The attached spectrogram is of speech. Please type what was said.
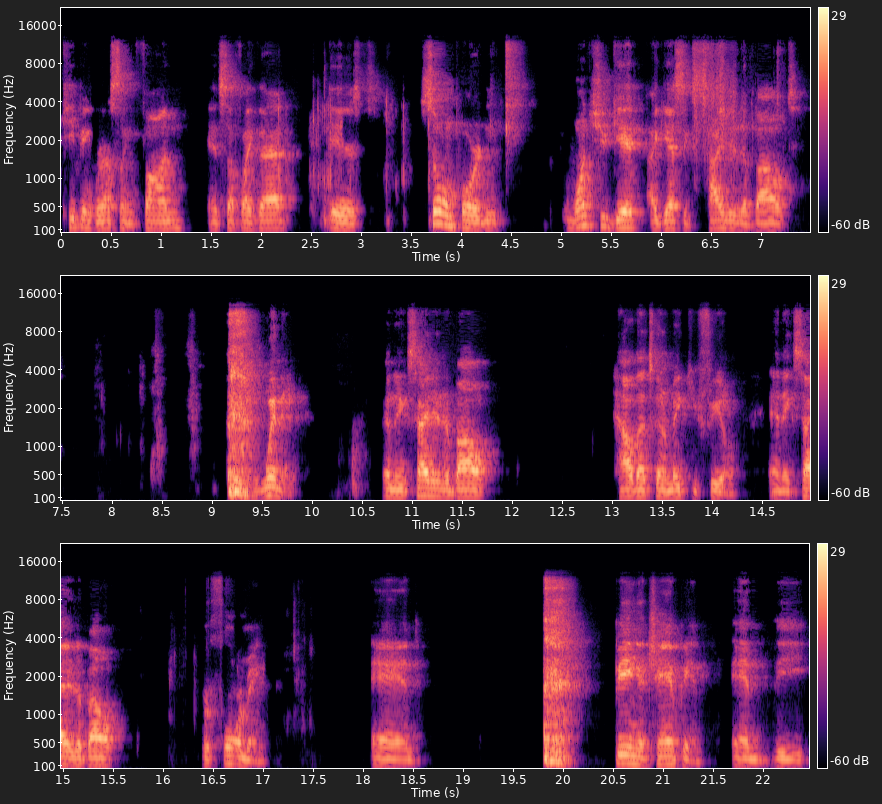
keeping wrestling fun and stuff like that is so important. Once you get i guess excited about winning and excited about how that's going to make you feel and excited about performing and being a champion and the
